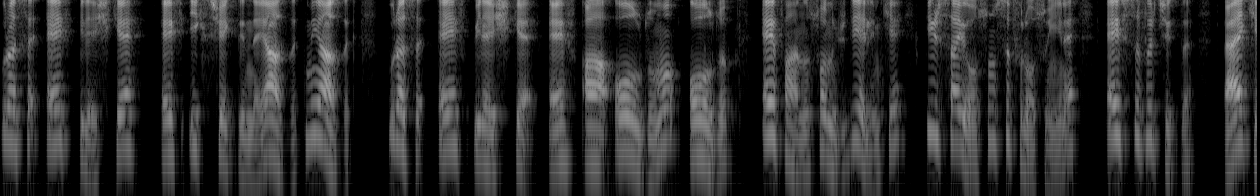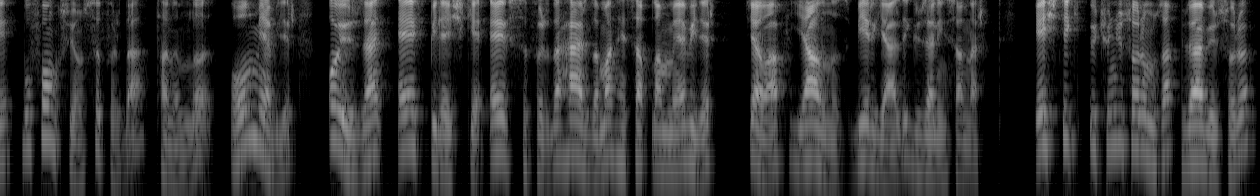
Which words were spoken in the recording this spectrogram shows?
Burası f bileşke fx şeklinde yazdık mı yazdık. Burası f bileşke fa oldu mu oldu. fa'nın sonucu diyelim ki bir sayı olsun 0 olsun yine. f 0 çıktı. Belki bu fonksiyon 0'da tanımlı olmayabilir. O yüzden f bileşke f 0'da her zaman hesaplanmayabilir. Cevap yalnız 1 geldi güzel insanlar. Geçtik 3. sorumuza. Güzel bir soru.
